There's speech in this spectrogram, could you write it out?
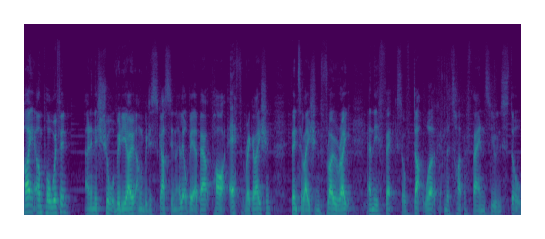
Hi, I'm Paul Whiffin, and in this short video, I'm going to be discussing a little bit about Part F regulation, ventilation flow rate, and the effects of ductwork and the type of fans you install.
